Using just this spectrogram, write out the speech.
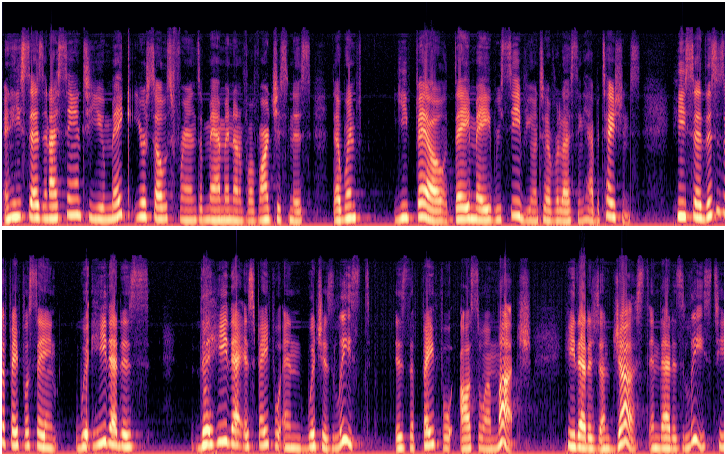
And he says, And I say unto you, make yourselves friends of mammon and of righteousness, that when ye fail, they may receive you into everlasting habitations. He said, This is a faithful saying, he that is the he that is faithful in which is least is the faithful also in much. He that is unjust and that is least, he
